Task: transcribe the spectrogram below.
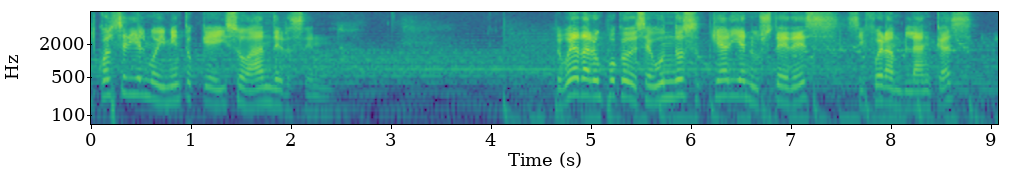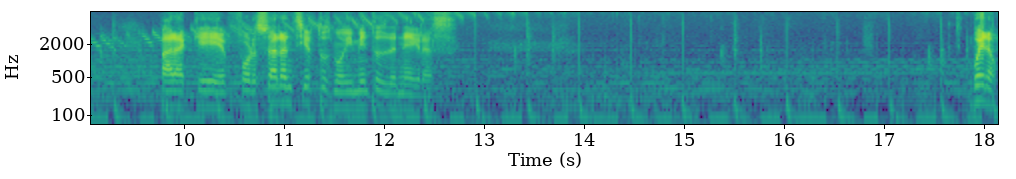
¿Y cuál sería el movimiento que hizo Andersen? Le voy a dar un poco de segundos. ¿Qué harían ustedes si fueran blancas para que forzaran ciertos movimientos de negras? Bueno,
